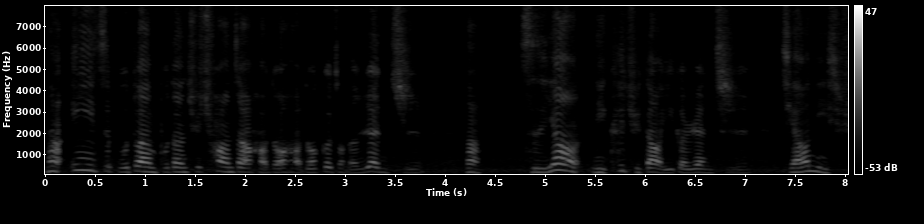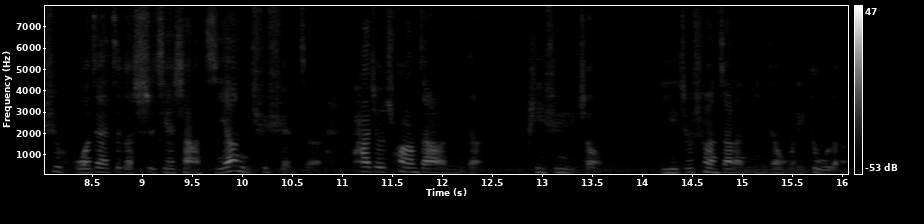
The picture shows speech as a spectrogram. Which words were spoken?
那一直不断不断去创造好多好多各种的认知。那只要你可取到一个认知，只要你去活在这个世界上，只要你去选择，它就创造了你的平行宇宙，也就创造了你的维度了。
